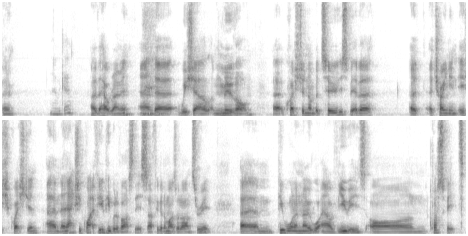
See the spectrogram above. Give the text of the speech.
Boom. There we go. I hope that helped, Roman. And uh, we shall move on. Uh, question number two. This is a bit of a a, a training ish question, um, and actually, quite a few people have asked this, so I figured I might as well answer it. Um, people want to know what our view is on CrossFit.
